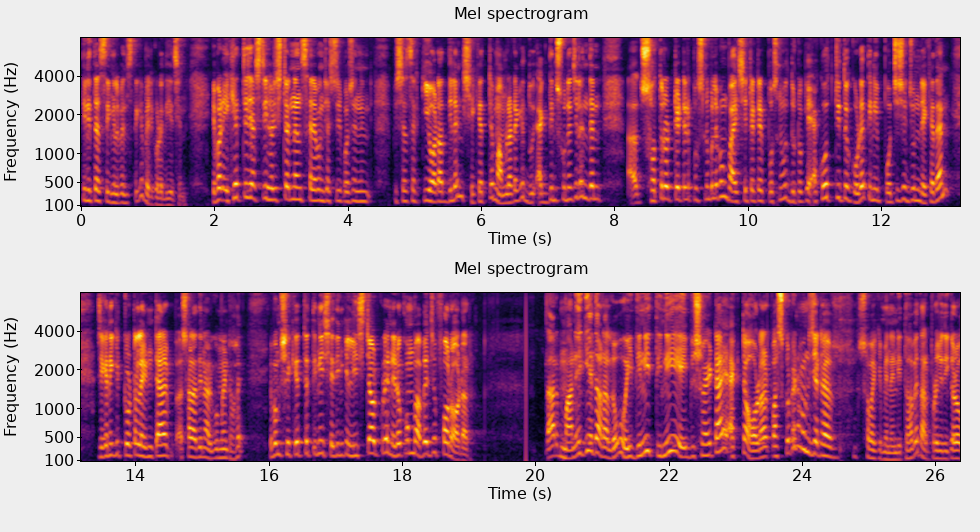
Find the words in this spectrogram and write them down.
তিনি তার সিঙ্গেল বেঞ্চ থেকে বের করে দিয়েছেন। এবার এক্ষেত্রে জাস্টিস হরিস্টান্ডন স্যার এবং জাস্টিস প্রসেন বিশ্বাস স্যার কী অর্ডার দিলেন? সেক্ষেত্রে মামলাটাকে দু একদিন শুনেছিলেন দেন সতেরো টেটের প্রশ্নবল এবং বাইশে টেটের প্রশ্নবল দুটোকে একত্রিত করে তিনি পঁচিশে জুন রেখে দেন, যেখানে কি টোটাল এন্টার সারাদিন আর্গুমেন্ট হয়। এবং সেক্ষেত্রে তিনি সেদিনকে লিস্ট আউট করেন এরকমভাবে যে ফর অর্ডার তার মানে গিয়ে দাঁড়াল, ওই দিনই তিনি এই বিষয়টায় একটা অর্ডার পাস করবেন এবং যেটা সবাইকে মেনে নিতে হবে। তারপরে যদি কারও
